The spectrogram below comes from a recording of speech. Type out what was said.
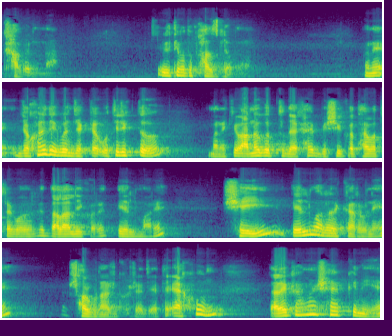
খাবেন না। রীতিমতো ফাজলামো। মানে যখনই দেখবেন যে একটা অতিরিক্ত মানে কেউ আনুগত্য দেখায়, বেশি কথাবার্তা বলে, দালালি করে, তেল মারে, সেই তেল মারার কারণে সর্বনাশ ঘটে যায়। তো এখন তারেক রহমান সাহেবকে নিয়ে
